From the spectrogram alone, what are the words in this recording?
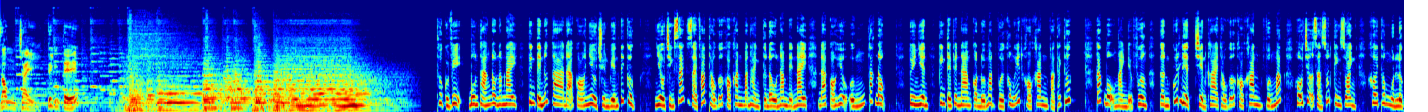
Dòng chảy kinh tế. Thưa quý vị, 4 tháng đầu năm nay, kinh tế nước ta đã có nhiều chuyển biến tích cực. Nhiều chính sách, giải pháp tháo gỡ khó khăn ban hành từ đầu năm đến nay đã có hiệu ứng tác động. Tuy nhiên, kinh tế Việt Nam còn đối mặt với không ít khó khăn và thách thức. Các bộ ngành địa phương cần quyết liệt triển khai tháo gỡ khó khăn, vướng mắc, hỗ trợ sản xuất kinh doanh, khơi thông nguồn lực,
